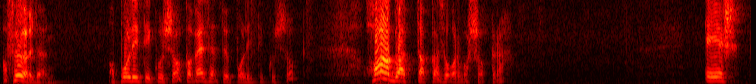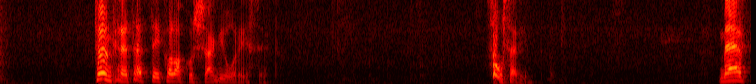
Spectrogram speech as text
a földön. A politikusok, a vezető politikusok hallgattak az orvosokra és tönkretették a lakosság jó részét. Szó szerint. Mert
